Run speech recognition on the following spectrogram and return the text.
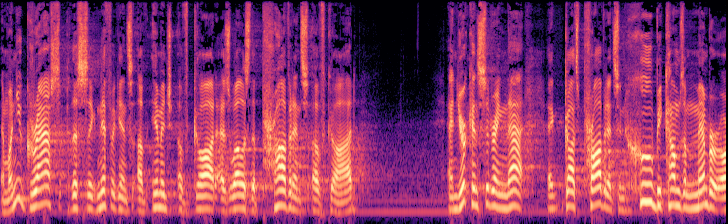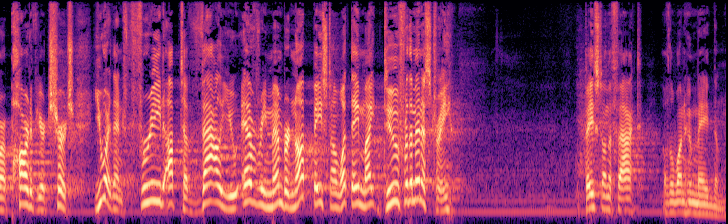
And when you grasp the significance of image of God as well as the providence of God, and you're considering that and God's providence and who becomes a member or a part of your church, you are then freed up to value every member not based on what they might do for the ministry, based on the fact of the one who made them.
